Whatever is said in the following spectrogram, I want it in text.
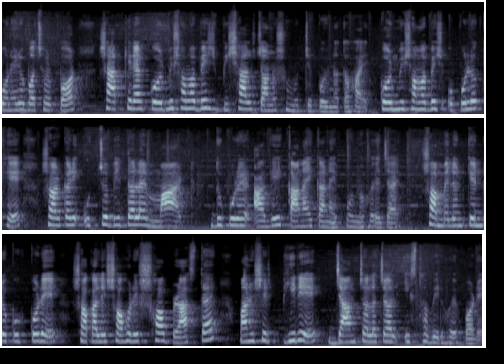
পনেরো বছর পর সাতক্ষীরার কর্মী সমাবেশ বিশাল জনসমুদ্রে পরিণত হয়। কর্মী সমাবেশ উপলক্ষে সরকারি উচ্চ বিদ্যালয় মাঠ দুপুরের আগেই কানায় কানায় পূর্ণ হয়ে যায়। সম্মেলন কেন্দ্র করে সকালে শহরের সব রাস্তায় মানুষের ভিড়ে যান চলাচল স্থবির হয়ে পড়ে।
